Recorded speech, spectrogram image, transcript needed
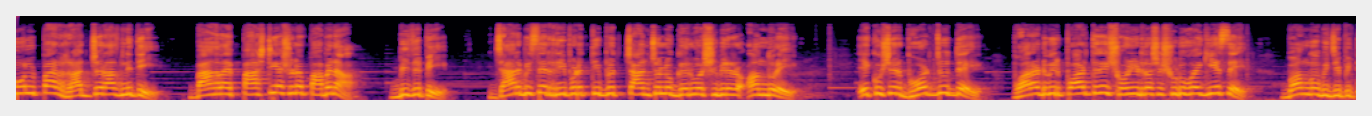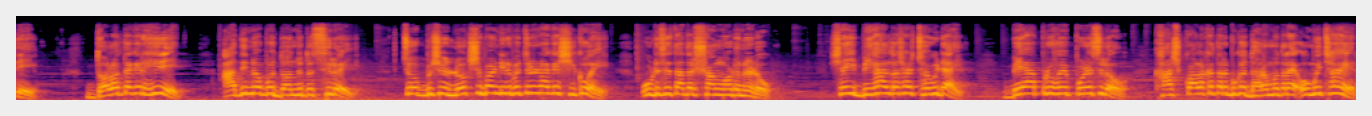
তোলপাড় রাজ্য রাজনীতি বাংলায় পাঁচটি আসনে পাবে না বিজেপি। যার বিষয়ের রিপোর্টে তীব্র চাঞ্চল্য গেরুয়া শিবিরের অন্দরে। একুশের ভোট যুদ্ধে ভরাডুবির পর থেকেই শনির দশা শুরু হয়ে গিয়েছে বঙ্গ বিজেপিতে। দলত্যাগের হিরেক আদিনব্য দ্বন্দ্ব তো ছিলই। চব্বিশের লোকসভা নির্বাচনের আগে শিকোয় উঠেছে তাদের সংগঠনেরও। সেই বিহাল দশার ছবিটাই বেআপ্রু হয়ে পড়েছিল খাস কলকাতার বুকে ধর্মতলায় অমিত শাহের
